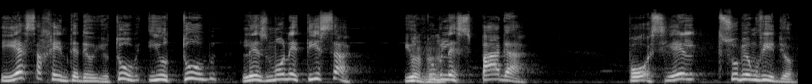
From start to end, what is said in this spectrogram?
Y esa gente de YouTube, YouTube les monetiza, YouTube les paga. Por, si él sube un vídeo,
